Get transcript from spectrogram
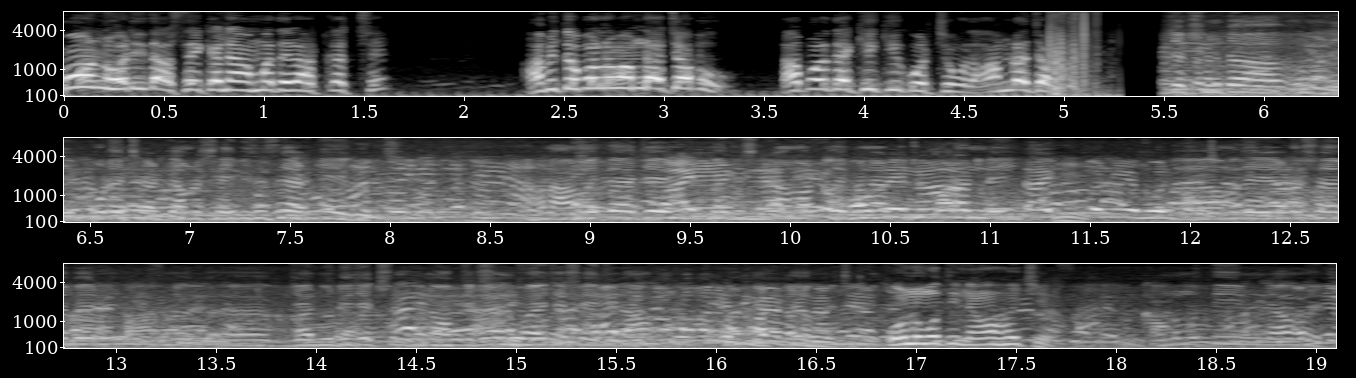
কোন হরিদাস এখানে আমাদের আটকাচ্ছে? আমি তো বললাম আমরা যাব। তারপরে দেখি কি করছে ওরা, আমরা যাব। অবজেকশনটা মানে পড়েছে আর কি আমরা সেই বিশেষে আর কি এগোচ্ছি। এখন আমি তো যে ম্যাজিস্ট্রেট আমার তো এখানে কিছু করার নেই। আমাদের এয়ারো সাহেবের যেহেতু রিজেকশন এখানে অবজেকশন হয়েছে সেই আটকানো হয়েছে। অনুমতি নেওয়া হয়েছে? অনুমতি নেওয়া হয়েছে।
